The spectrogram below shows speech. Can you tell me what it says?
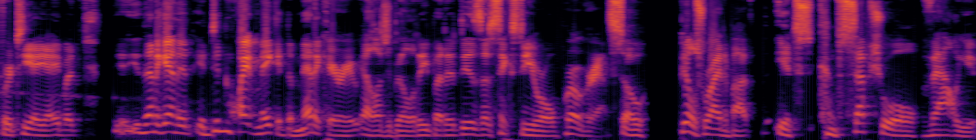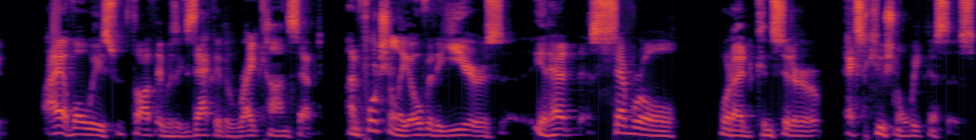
for TAA. But then again, it, it didn't quite make it to Medicare eligibility, but it is a 60 year old program. So Bill's right about its conceptual value. I have always thought it was exactly the right concept. Unfortunately, over the years, it had several what I'd consider executional weaknesses.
